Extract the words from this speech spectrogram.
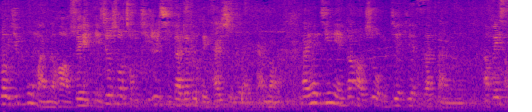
都已经布满了哈，所以也就是说从即日起大家都可以开始的来看了。那因为今年刚好是我们建县三百年啊，非常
